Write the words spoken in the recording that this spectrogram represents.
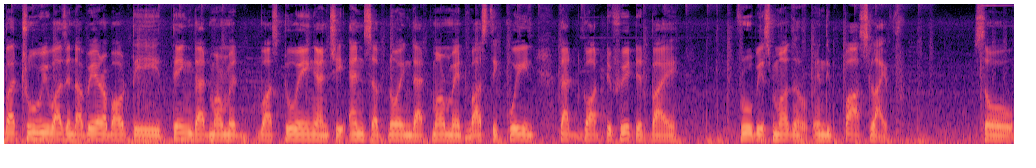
but Ruby wasn't aware about the thing that Mermaid was doing, and she ends up knowing that Mermaid was the queen that got defeated by Ruby's mother in the past life. So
